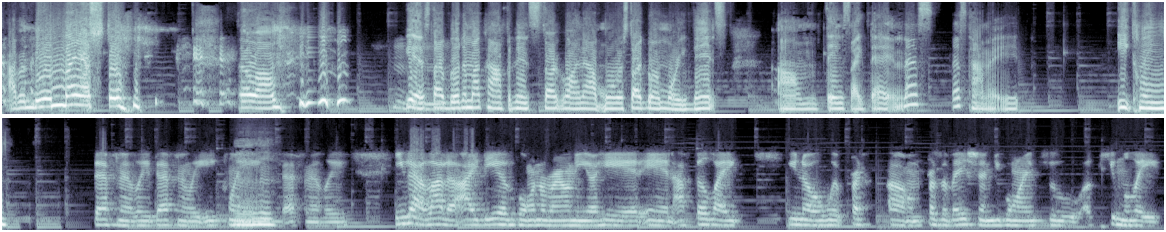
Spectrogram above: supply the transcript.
I've been being nasty. so um mm-hmm. yeah, start building my confidence, start going out more, start doing more events, um, things like that. And that's that's kind of it. Eat clean. Definitely, definitely eat clean. Mm-hmm. Definitely. You got a lot of ideas going around in your head, and I feel like you know, with pres- um, preservation, you're going to accumulate,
